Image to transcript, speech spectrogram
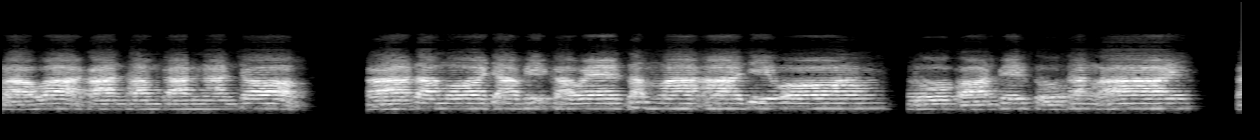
กล่าวว่าการทำการงานชอบกาตโมจะภิกเวสัมมาอาจิวดูก่อนภิกษุทั้งหลาย ก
